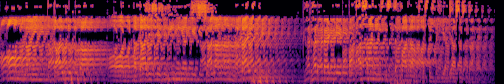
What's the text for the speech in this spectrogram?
آن لائن تعلق اور مدارس دینیا کے سالانہ نتائج بھی گھر بیٹھے بآسانی استفادہ حاصل کیا جا سکتا ہے۔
